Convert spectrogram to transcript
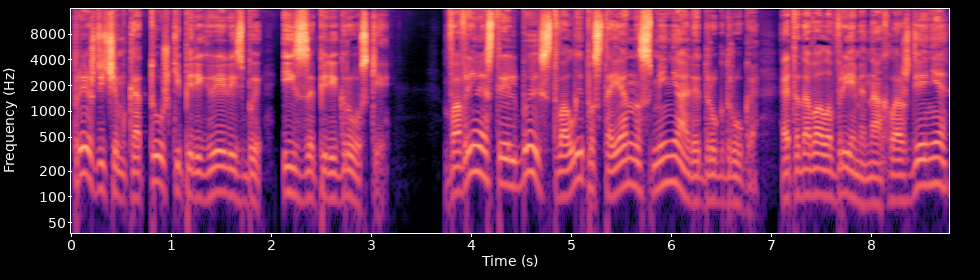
прежде чем катушки перегрелись бы из-за перегрузки. Во время стрельбы стволы постоянно сменяли друг друга. Это давало время на охлаждение,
